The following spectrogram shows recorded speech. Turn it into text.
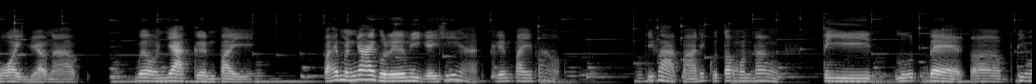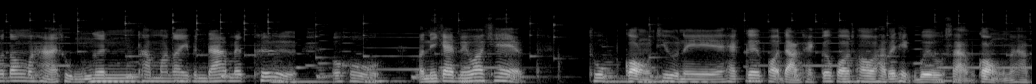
void อีกแล้วนะครับ เมื่อมันยากเกินไปไปให้มันง่ายกว่าเดิมอีกไอ้เหี้ยเกินไปเปล่าที่ผ่านมาที่กูต้องมานั่ง ตีรูทแบกเอ่อที่มันต้องมาหาถุงเงินทำอะไรเป็นดาร์กแมทเทอร์โอ้โห ตอนนี้กลายเป็นว่าแค่ทุบกล่องที่อยู่ในแฮกเกอร์พอด่านแฮกเกอร์พอทัลทำให้เทคเวลสามกล่องนะครับ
